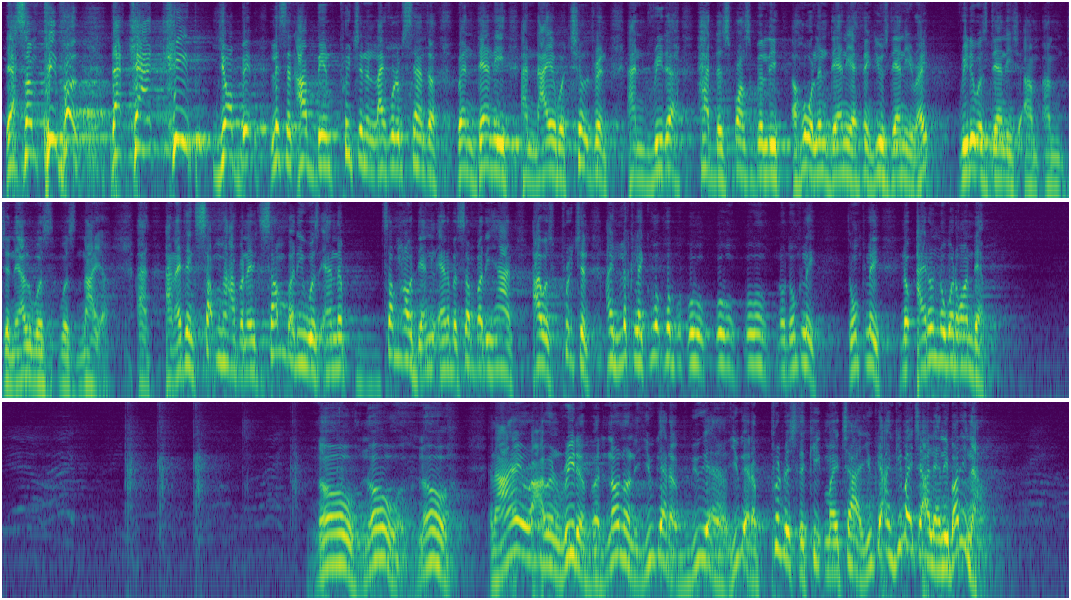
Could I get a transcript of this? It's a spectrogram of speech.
There's some people that can't keep your baby. Listen, I've been preaching in Life Worship Center when Danny and Naya were children, and Rita had the responsibility, a whole in Danny, I think, was Danny, right? Rita was Danny, um, um, Janelle was, was Naya. And, and I think something happened. I think somebody was end up, somehow Danny ended up at somebody's hand. I was preaching. I looked like, whoa, whoa, whoa, whoa, whoa, no, don't play. Don't play. No, I don't know what on them. No, no, no. And I ain't robbing Rita, but no, no, no, you got a, you got a, you got a privilege to keep my child. You can't give my child to anybody now.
